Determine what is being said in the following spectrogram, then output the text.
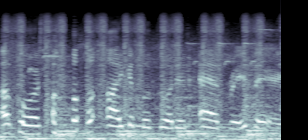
Of course, I can look good in everything.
